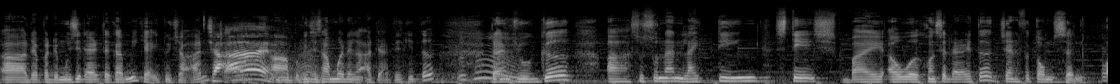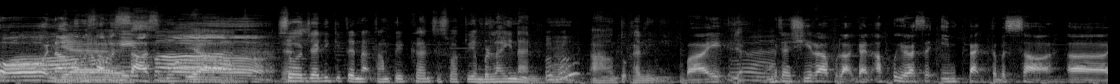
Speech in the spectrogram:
uh, daripada muzik director kami iaitu Caan. Caan. Uh, bekerjasama dengan artis-artis kita dan juga uh, susunan lighting stage by our concert director Jennifer Thompson. Oh, nama Yes. besar-besar semua. Ya. So jadi kita nak tampilkan sesuatu yang berlainan uh, untuk kali ini. Baik. Macam Syira pula kan, apa you rasa impact terbesar uh,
